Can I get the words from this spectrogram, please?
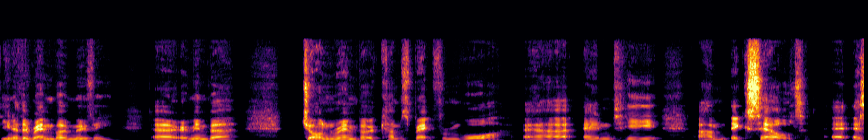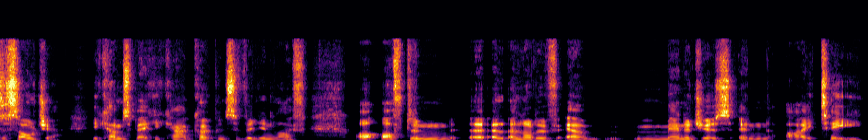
you know the Rambo movie. Uh, remember, John Rambo comes back from war uh, and he um, excelled a, as a soldier. He comes back, he can't cope in civilian life often a, a, lot of um, managers in IT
